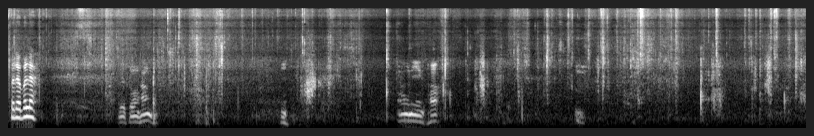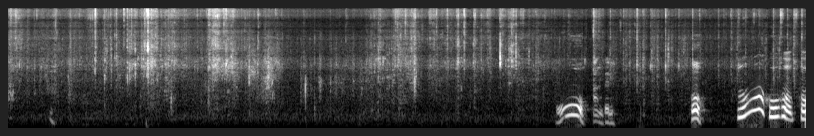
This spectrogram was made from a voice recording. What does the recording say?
ไปเลยไปเลยเดี๋ยวสองห้างนี่เอานี่เองครับโอ้ห้างตัวนี้โอ้ โอ้หู โผล่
